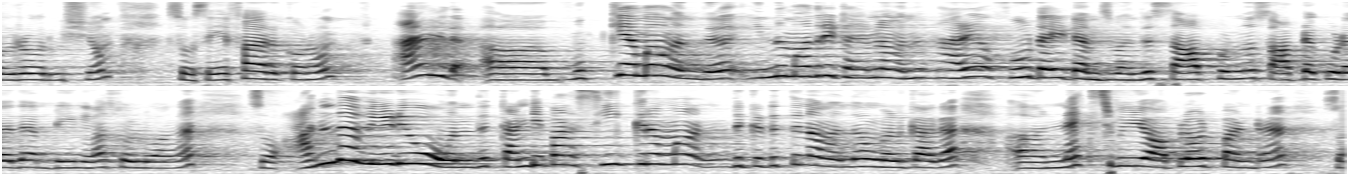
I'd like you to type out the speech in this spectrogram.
சொல்கிற ஒரு விஷயம். ஸோ சேஃபாக இருக்கணும். அண்ட் uh, முக்கியமாக வந்து இந்த மாதிரி டைமில் வந்து நிறைய ஃபுட் ஐட்டம்ஸ் வந்து சாப்பிட்ணும் சாப்பிடக்கூடாது அப்படின்லாம் சொல்லுவாங்க. ஸோ அந்த வீடியோ வந்து கண்டிப்பாக நான் சீக்கிரமாக இதுக்கடுத்து நான் வந்து உங்களுக்காக நெக்ஸ்ட் வீடியோ அப்லோட் பண்ணுறேன் ஸோ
